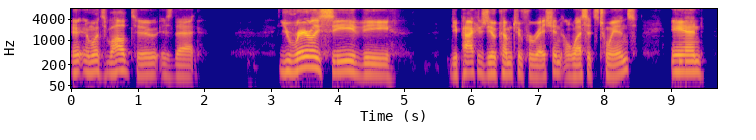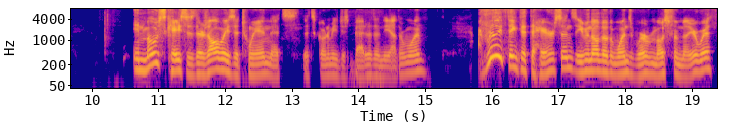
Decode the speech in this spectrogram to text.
And, and what's wild too is that you rarely see the the package deal come to fruition unless it's twins. And in most cases, there's always a twin that's that's going to be just better than the other one. I really think that the Harrisons, even though they're the ones we're most familiar with,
